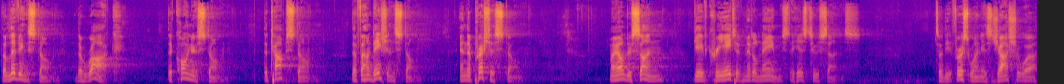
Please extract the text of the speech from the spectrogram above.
the living stone, the rock, the cornerstone, the top stone, the foundation stone, and the precious stone. My elder son gave creative middle names to his two sons. So the first one is Joshua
